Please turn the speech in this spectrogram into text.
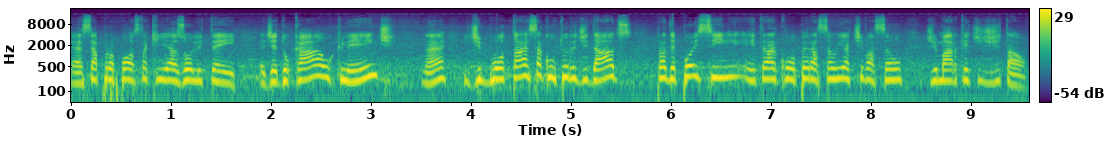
Essa é a proposta que a Zoli tem, é de educar o cliente né, e de botar essa cultura de dados para depois sim entrar com operação e ativação de marketing digital.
